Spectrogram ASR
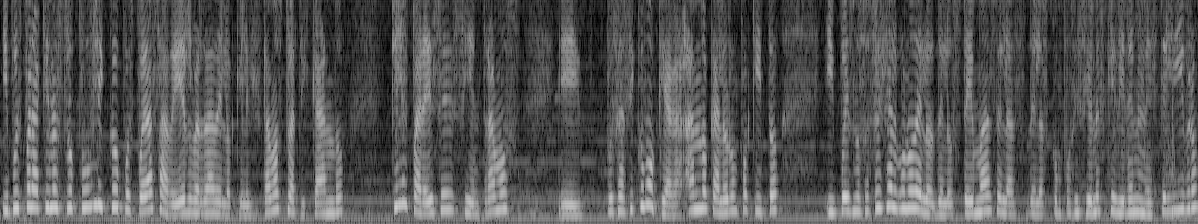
Y pues para que nuestro público pues pueda saber, ¿verdad?, de lo que les estamos platicando. ¿Qué les parece si entramos, eh, pues así como que agarrando calor un poquito, y pues nos ofrece alguno de, los de los temas, de las, de las composiciones que vienen en este libro?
